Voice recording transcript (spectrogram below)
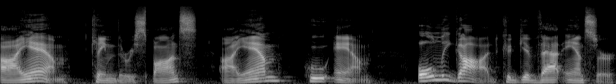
I am, came the response. I am who am. Only God could give that answer.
